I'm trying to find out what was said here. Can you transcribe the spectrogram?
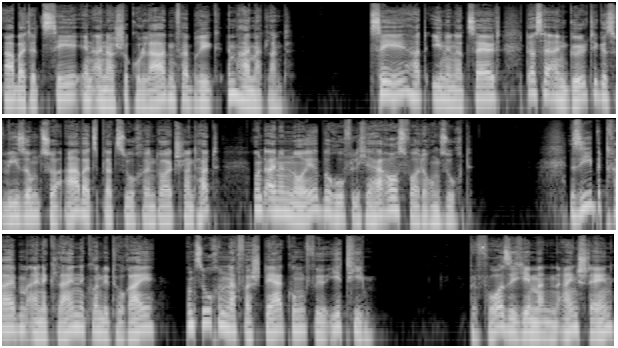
arbeitet C in einer Schokoladenfabrik im Heimatland. C hat ihnen erzählt, dass er ein gültiges Visum zur Arbeitsplatzsuche in Deutschland hat und eine neue berufliche Herausforderung sucht. Sie betreiben eine kleine Konditorei und suchen nach Verstärkung für ihr Team. Bevor Sie jemanden einstellen,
